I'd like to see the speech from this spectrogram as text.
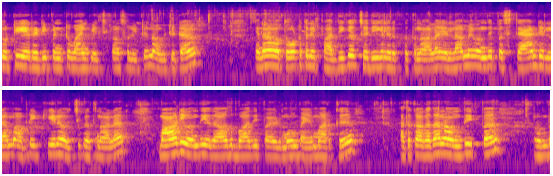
தொட்டியை ரெடி பண்ணிட்டு வாங்கி வச்சுக்கலாம்னு சொல்லிவிட்டு நான் விட்டுட்டேன். ஏன்னா நம்ம தோட்டத்தில் இப்போ அதிக செடிகள் இருக்கிறதுனால எல்லாமே வந்து இப்போ ஸ்டாண்ட் இல்லாமல் அப்படியே கீழே வச்சுக்கிறதுனால மாடி வந்து ஏதாவது பாதிப்பாயிடுமோன்னு பயமாக இருக்குது அதுக்காக தான் நான் வந்து இப்போ ரொம்ப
